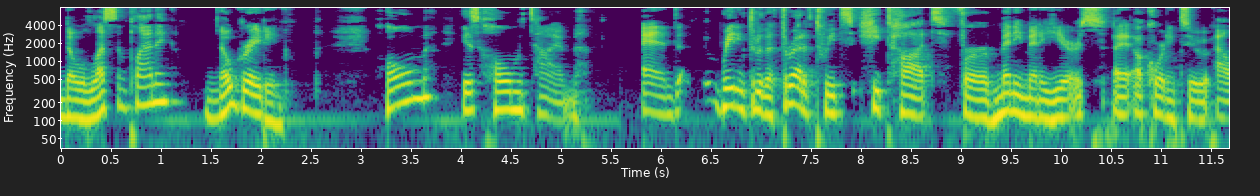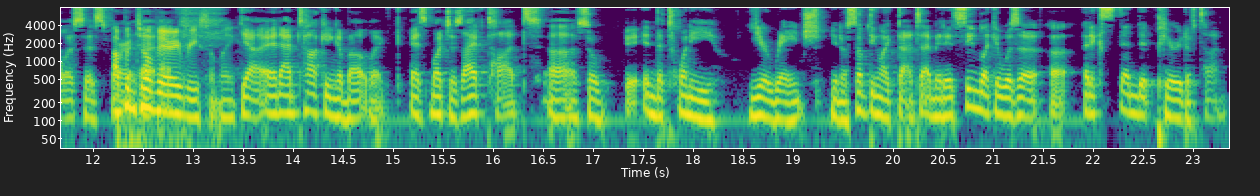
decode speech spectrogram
No lesson planning, no grading. Home is home time. And reading through the thread of tweets, he taught for many, many years, uh, according to Alice. As far, up until very recently, yeah. And I'm talking about like as much as I've taught, uh, so in the 20 year range, you know, something like that. I mean, it seemed like it was a, a an extended period of time.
